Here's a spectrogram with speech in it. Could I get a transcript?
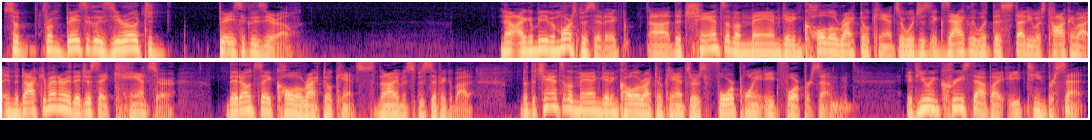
So from basically zero to basically zero. Now, I can be even more specific. Uh, the chance of a man getting colorectal cancer, which is exactly what this study was talking about. In the documentary, they just say cancer. They don't say colorectal cancer, so they're not even specific about it. But the chance of a man getting colorectal cancer is 4.84%. If you increase that by 18%,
